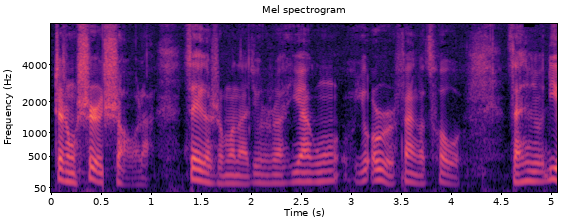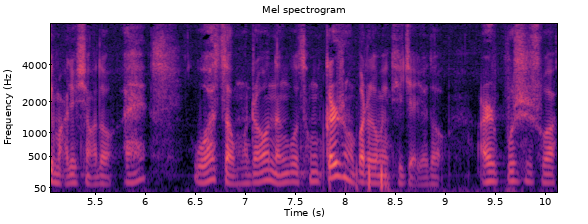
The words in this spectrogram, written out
这种事儿少了。再一个什么呢？就是说员工有偶尔犯个错误，咱就立马就想到，哎，我怎么着能够从根上把这个问题解决到，而不是说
